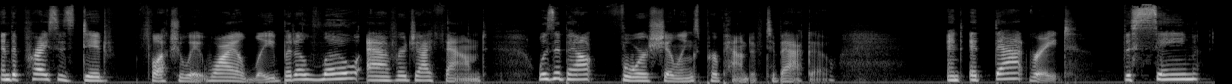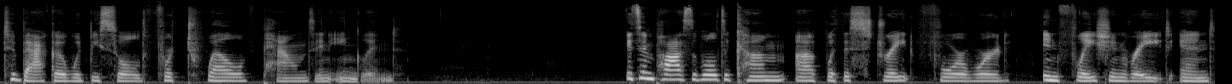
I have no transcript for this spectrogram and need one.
and the prices did fluctuate wildly, but a low average I found was about four shillings per pound of tobacco. And at that rate, the same tobacco would be sold for 12 pounds in England. It's impossible to come up with a straightforward inflation rate and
